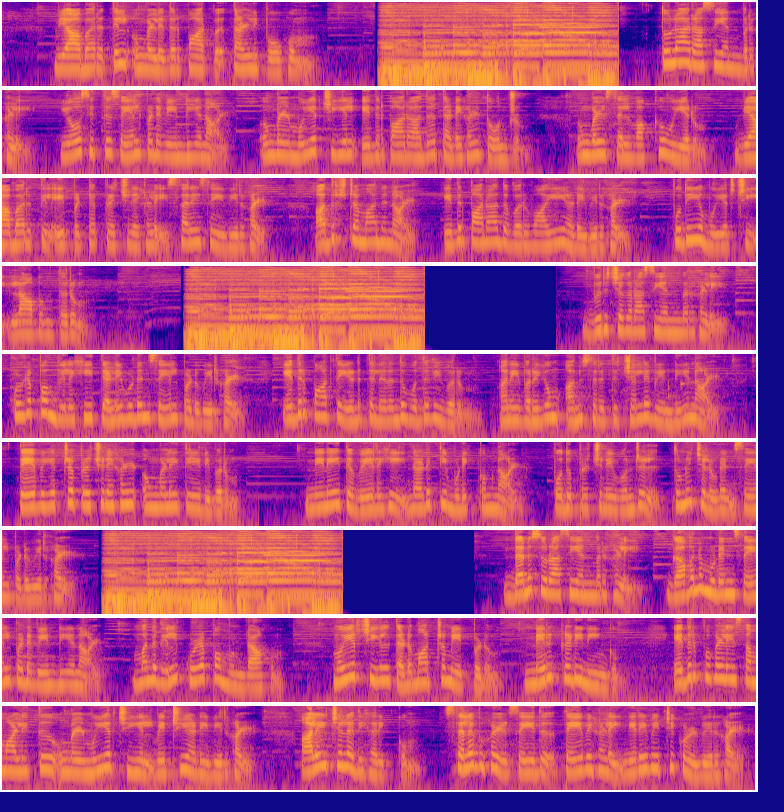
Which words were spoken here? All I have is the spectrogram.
வியாபாரத்தில் உங்கள் எதிர்பார்ப்பு தள்ளி போகும் துலா ராசி அன்பர்களே யோசித்து செயல்பட வேண்டிய நாள். உங்கள் முயற்சியில் எதிர்பாராத தடைகள் தோன்றும். உங்கள் செல்வாக்கு உயரும். வியாபாரத்தில் ஏற்பட்ட பிரச்சனைகளை சரி செய்வீர்கள். அதிர்ஷ்டமான நாள் எதிர்பாராத வருவாயை அடைவீர்கள். புதிய முயற்சி லாபம் தரும். விருச்சகராசி அன்பர்களே குழப்பம் விலகி தெளிவுடன் செயல்படுவீர்கள். எதிர்பார்த்த இடத்திலிருந்து உதவி வரும். அனைவரையும் அனுசரித்து செல்ல வேண்டிய நாள். தேவையற்ற பிரச்சனைகள் உங்களை தேடி வரும். நினைத்த வேலையை நடத்தி முடிக்கும் நாள். பொது பிரச்சனை ஒன்றில் துணிச்சலுடன் செயல்படுவீர்கள். தனுசு ராசி அன்பர்களே கவனமுடன் செயல்பட வேண்டிய நாள் மனதில் குழப்பம் உண்டாகும். முயற்சியில் தடுமாற்றம் ஏற்படும் நெருக்கடி நீங்கும். எதிர்ப்புகளை சமாளித்து உங்கள் முயற்சியில் வெற்றியடைவீர்கள் அலைச்சல் அதிகரிக்கும். செலவுகள் செய்து தேவைகளை நிறைவேற்றிக் கொள்வீர்கள்.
